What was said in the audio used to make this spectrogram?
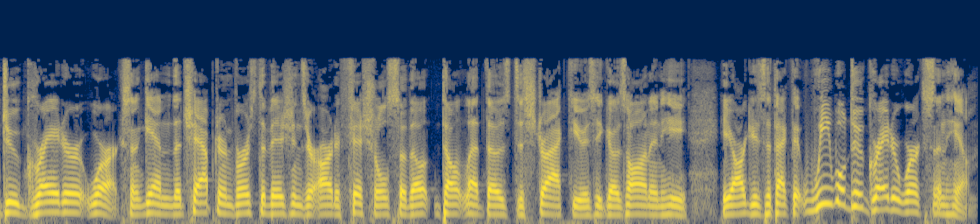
do greater works? And again, the chapter and verse divisions are artificial, so don't, don't let those distract you as he goes on and he, he argues the fact that we will do greater works than him.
